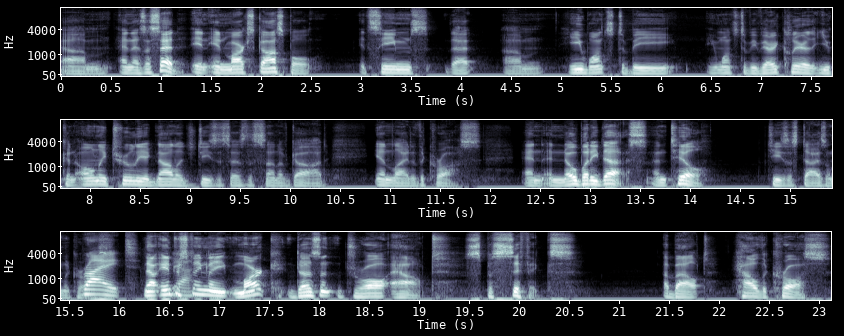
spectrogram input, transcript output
Um, and as I said, in, in Mark's gospel, it seems that um, he wants to be he wants to be very clear that you can only truly acknowledge Jesus as the Son of God in light of the cross. And and nobody does until Jesus dies on the cross. Right. Now, interestingly, Mark doesn't draw out specifics about how the cross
